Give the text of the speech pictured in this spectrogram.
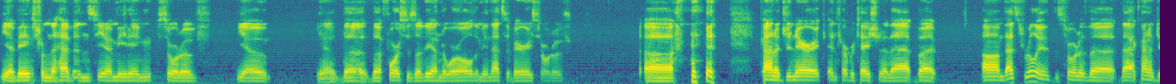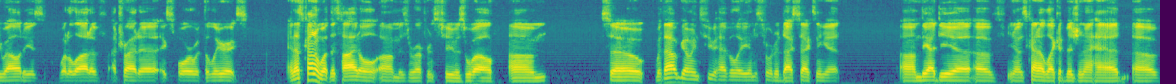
you know beings from the heavens, you know, meeting sort of you know you know the the forces of the underworld. I mean, that's a very sort of uh, kind of generic interpretation of that, but um, that's really sort of the that kind of duality is what a lot of I try to explore with the lyrics, and that's kind of what the title um, is a reference to as well. Um, so without going too heavily into sort of dissecting it, um, the idea of you know it's kind of like a vision I had of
